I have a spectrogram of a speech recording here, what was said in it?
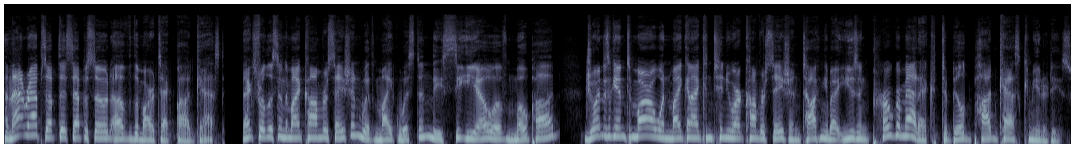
And that wraps up this episode of the Martech podcast. Thanks for listening to my conversation with Mike Wiston, the CEO of mowPod. Join us again tomorrow when Mike and I continue our conversation talking about using programmatic to build podcast communities.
